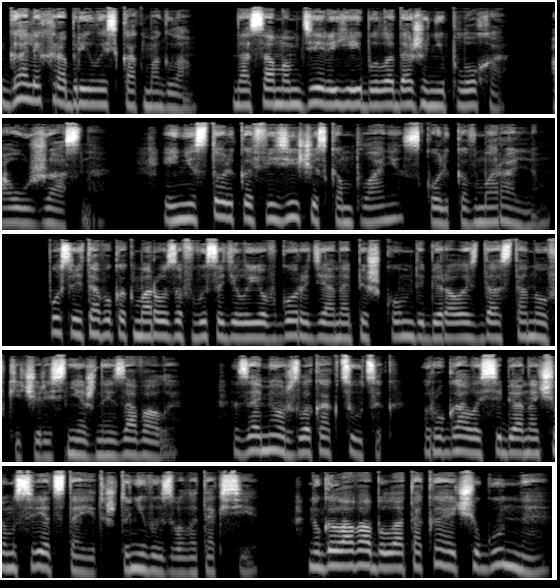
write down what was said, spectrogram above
Галя храбрилась как могла. На самом деле ей было даже неплохо, а ужасно. И не столько в физическом плане, сколько в моральном. После того, как Морозов высадил ее в городе, она пешком добиралась до остановки через снежные завалы. Замерзла как цуцик, ругала себя, на чем свет стоит, что не вызвала такси. Но голова была такая чугунная,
